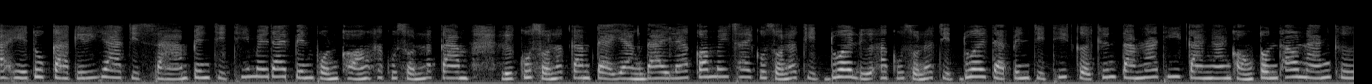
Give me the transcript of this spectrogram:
อเหตุกากิริยาจิตสามเป็นจิตที่ไม่ได้เป็นผลของอกุศลกรรม หรือกุศลกรรมแต่อย่างใดและก็ไม่ใช่กุศลจิตด้วย หรืออกุศลจิตด้วย แต่เป็นจิตที่เกิดขึ้นตามหน้าที่การงานของตนเท่านั้น คือ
